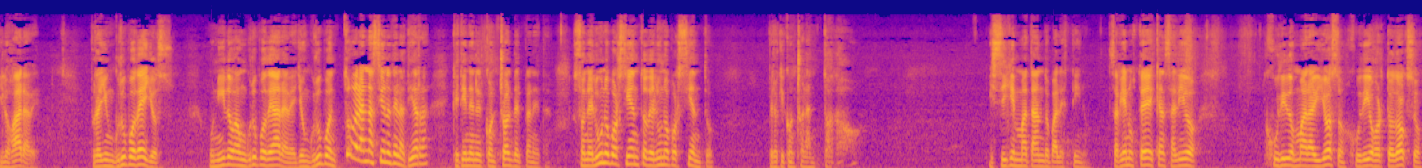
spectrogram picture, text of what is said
y los árabes. Pero hay un grupo de ellos, unido a un grupo de árabes y a un grupo en todas las naciones de la Tierra que tienen el control del planeta. Son el 1% del 1%, pero que controlan todo. Y siguen matando palestinos. ¿Sabían ustedes que han salido judíos maravillosos, judíos ortodoxos,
